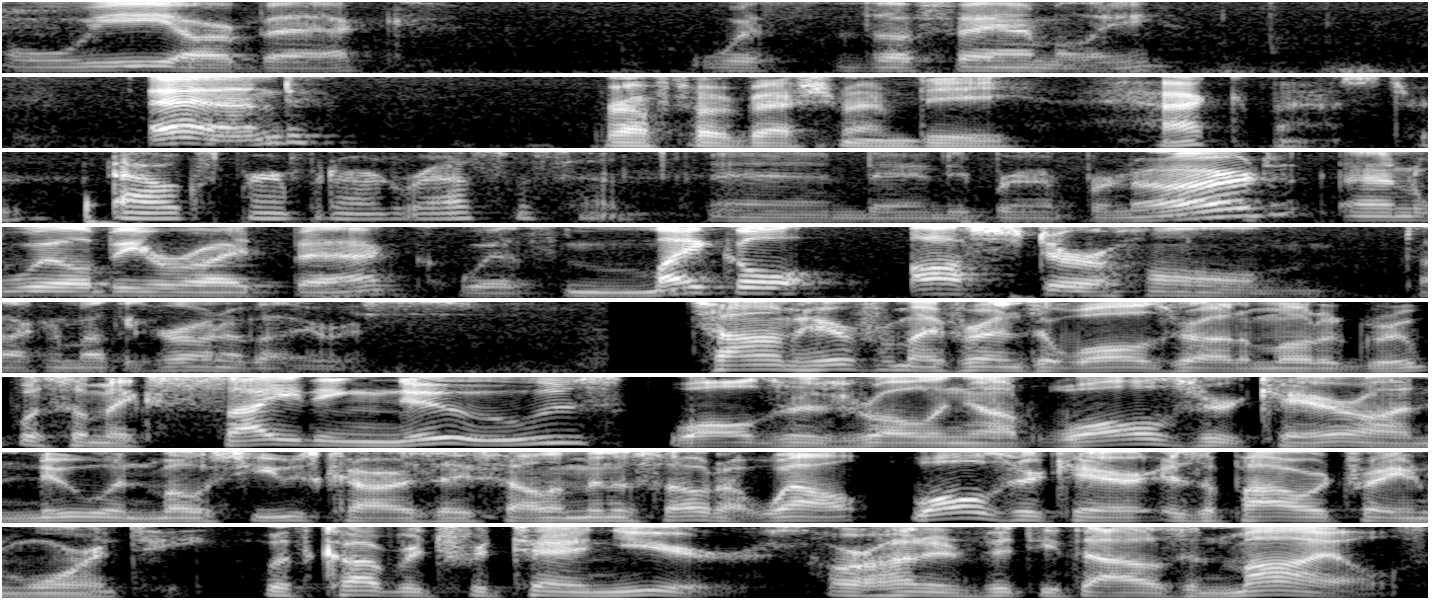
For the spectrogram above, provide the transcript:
We are back with the family. And Ralph W. Basham, MD, Hackmaster. Alex Brant Bernard Rasmussen. and Andy Brant Barnard, and we'll be right back with Michael Osterholm talking about the coronavirus. Tom here from my friends at Walser Automotive Group with some exciting news. Walser's rolling out Walser Care on new and most used cars they sell in Minnesota. Well, Walser Care is a powertrain warranty with coverage for 10 years or 150,000 miles.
